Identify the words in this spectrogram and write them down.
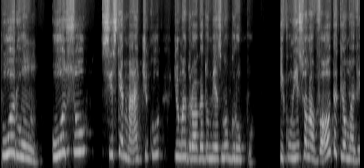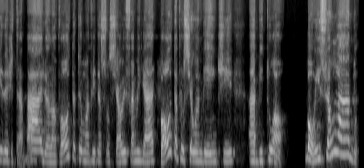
por um uso sistemático de uma droga do mesmo grupo. E com isso ela volta a ter uma vida de trabalho, ela volta a ter uma vida social e familiar, volta para o seu ambiente habitual. Bom, isso é um lado.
